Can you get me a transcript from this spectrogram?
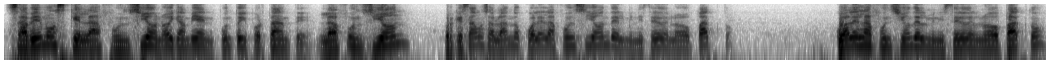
sabemos que la función, oigan bien, punto importante, la función, porque estamos hablando cuál es la función del Ministerio del Nuevo Pacto. ¿Cuál es la función del Ministerio del Nuevo Pacto?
